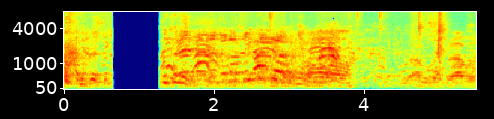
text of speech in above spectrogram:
¡Vamos! Bravo.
